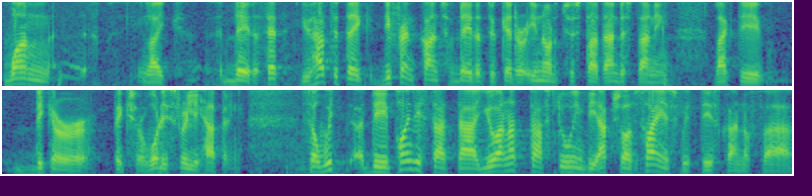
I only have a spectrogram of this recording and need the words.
one, like data set, you have to take different kinds of data together in order to start understanding, like the bigger picture, what is really happening. So with, uh, the point is that uh, you are not perhaps doing the actual science with this kind of, uh,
